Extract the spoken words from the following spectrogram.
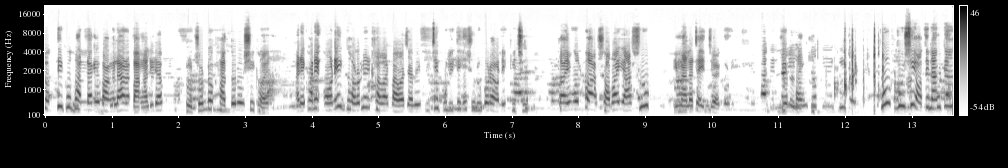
সত্যি খুব ভালো লাগে। বাংলার বাঙালিরা প্রচণ্ড খাদ্য রসিক হয়। আর এখানে অনেক ধরনের খাবার পাওয়া যাবে। পিঠে পুলি থেকে শুরু করে অনেক কিছু। তো আমি বলব সবাই আসুক, এই মেলাটা এনজয় you. খুব খুশি অতীন আঙ্কেল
